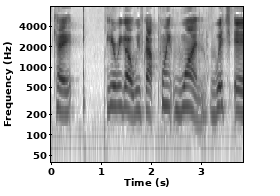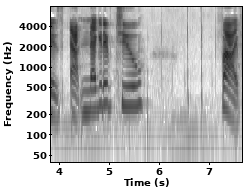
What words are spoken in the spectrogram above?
Okay, here we go. We've got point one, which is at negative two, five.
